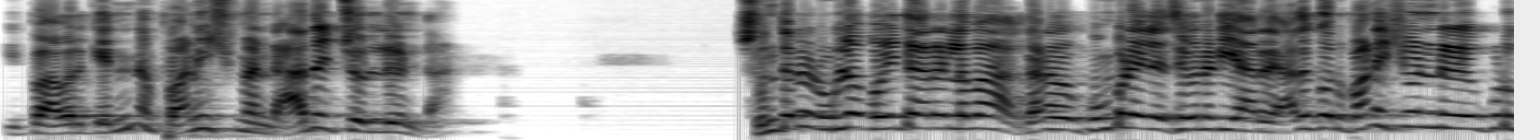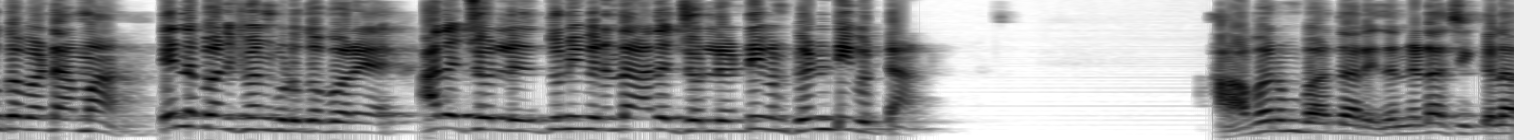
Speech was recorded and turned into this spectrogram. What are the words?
இப்ப அவருக்கு என்ன பனிஷ்மெண்ட் அதை சொல்லுன்ட்டான். சுந்தரர் உள்ள போயிட்டாரு இல்லவா கனவு கும்படையில சிவனடியாரு. அதுக்கு ஒரு பனிஷ்மெண்ட் கொடுக்க வேண்டாமா? என்ன பனிஷ்மெண்ட் கொடுக்க போற? அதை சொல்லு துணிவு இருந்தா அதை சொல்லுன்ட்டு இவன் கண்டி விட்டான். அவரும் பார்த்தாரு இதனடா சிக்கலா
